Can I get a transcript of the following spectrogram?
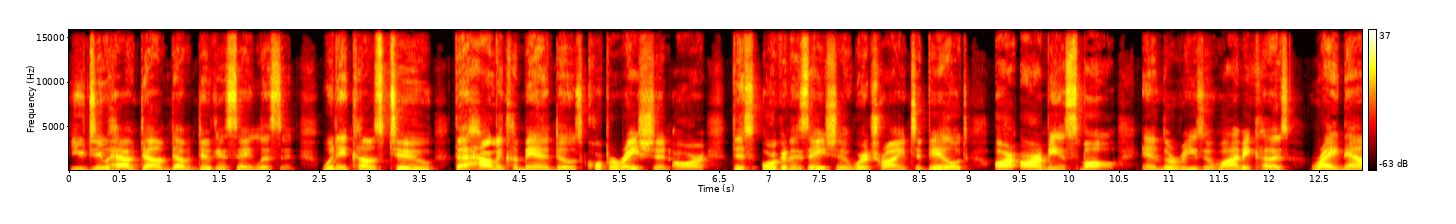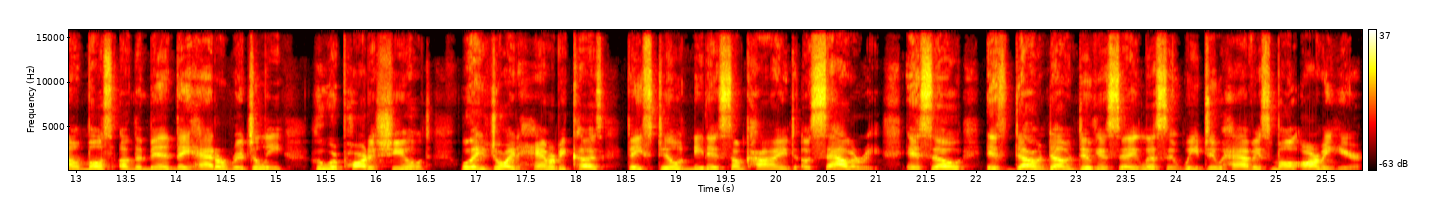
you do have Dum Dum Dugan say, listen, when it comes to the Howling Commandos Corporation or this organization we're trying to build, our army is small. And the reason why, because right now, most of the men they had originally who were part of S.H.I.E.L.D., well, they joined Hammer because they still needed some kind of salary. And so it's dumb, dumb Dum Dugan say, listen, we do have a small army here.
